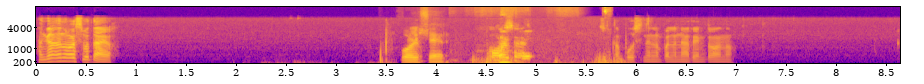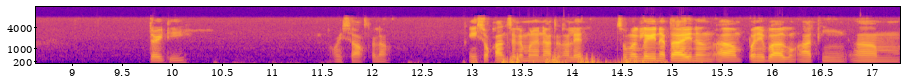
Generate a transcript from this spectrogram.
Hanggang ano oras ba tayo? For sure. Oo, sir. So, tapos na lang pala natin to, no? 30. Okay, sakto lang. Okay, so cancel na muna natin ulit. So, maglagay na tayo ng um, panibagong ating um,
